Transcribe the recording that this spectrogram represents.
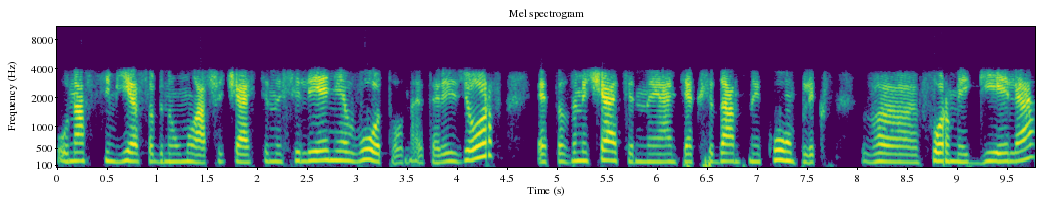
У нас в семье, особенно у младшей части населения, вот он, это резерв, это замечательный антиоксидантный комплекс в форме геля.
